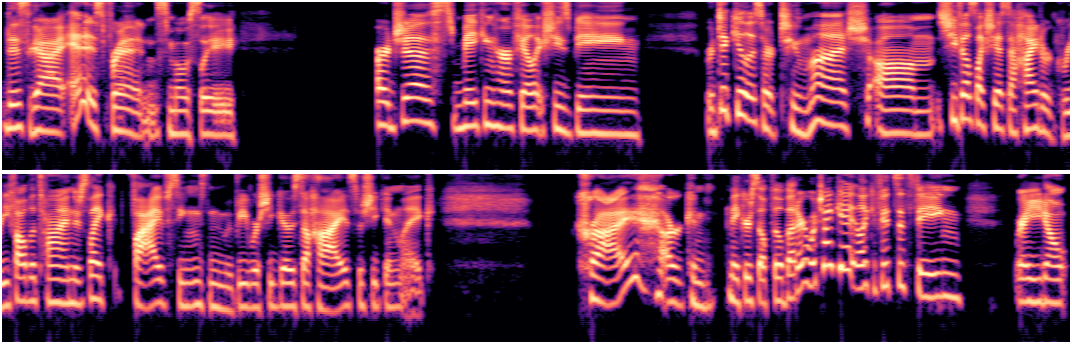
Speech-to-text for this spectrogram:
This guy and his friends mostly are just making her feel like she's being ridiculous or too much. Um, she feels like she has to hide her grief all the time. There's like five scenes in the movie where she goes to hide so she can like cry or can make herself feel better, which I get. Like if it's a thing where you don't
